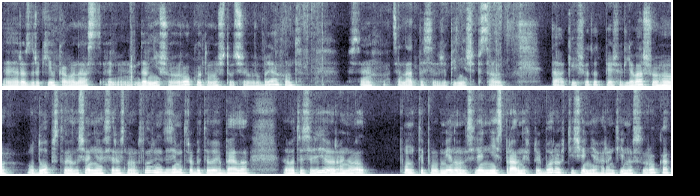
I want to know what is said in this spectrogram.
е, роздруківка, вона з е, давнішого року, тому що тут ще в рублях. От. Все, це надписи вже пізніше писали. Так, і що тут пише? Для вашого удобства і влучання сервісного обслуговування дозиметру битових Бела завод СРІ організував пункти по обміну населення неисправних приборів в течение гарантійного срока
